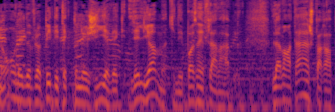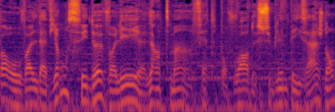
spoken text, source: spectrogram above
Non, on a développé des technologies avec l'hélium qui n'est pas inflammable. L'avantage par rapport au vol d'avion, de voler euh, lentement en fait pour voir de sublimes paysages. Donc,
